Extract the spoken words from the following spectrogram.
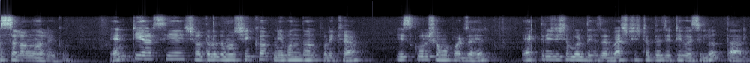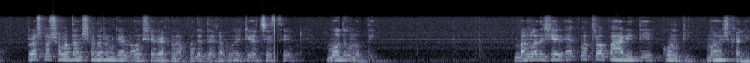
আসসালামু আলাইকুম। এনটিআরসিএ সতেরোতম শিক্ষক নিবন্ধন পরীক্ষা স্কুল সমপর্যায়ের একত্রিশ ডিসেম্বর দুই হাজার বাইশ খ্রিস্টাব্দে যেটি হয়েছিল, তার প্রশ্ন সমাধান সাধারণ জ্ঞান অংশের এখন আপনাদের দেখাবো। এটি হচ্ছে সেট মধুমতি। বাংলাদেশের একমাত্র পাহাড়ি দ্বীপ কোনটি? মহেশখালী।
